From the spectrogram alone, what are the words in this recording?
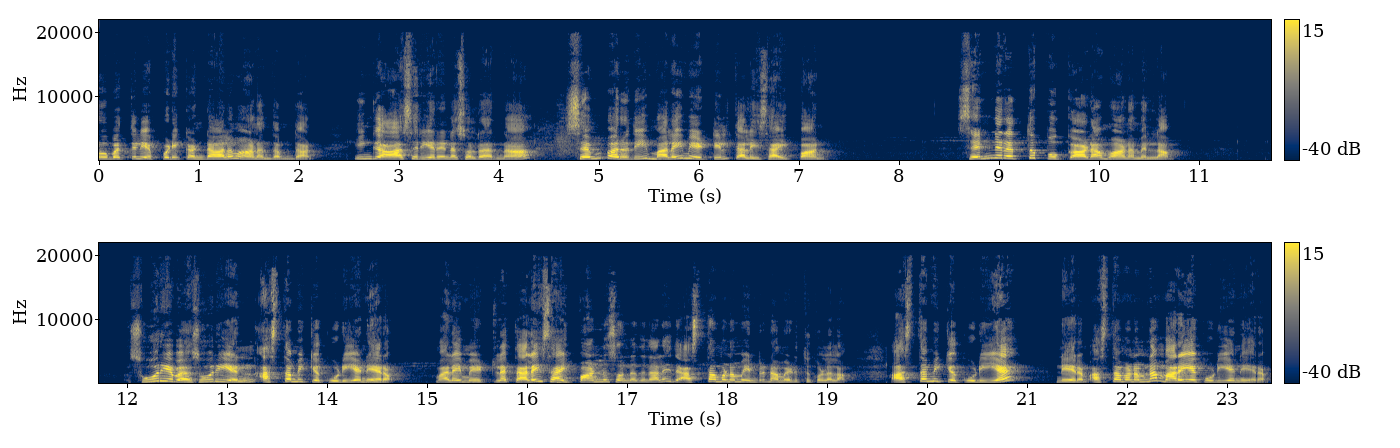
ரூபத்தில் எப்படி கண்டாலும் ஆனந்தம்தான். இங்கு ஆசிரியர் என்ன சொல்கிறாருன்னா செம்பருதி மலைமேட்டில் தலை சாய்ப்பான். செந்நிறத்து பூக்காடாம் வானமெல்லாம். சூரிய சூரியன் அஸ்தமிக்கக்கூடிய நேரம். மலைமேட்டில் தலை சாய்ப்பான்னு சொன்னதுனால இது அஸ்தமனம் என்று நாம் எடுத்துக்கொள்ளலாம். அஸ்தமிக்கக்கூடிய நேரம். அஸ்தமனம்னா மறையக்கூடிய நேரம்.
